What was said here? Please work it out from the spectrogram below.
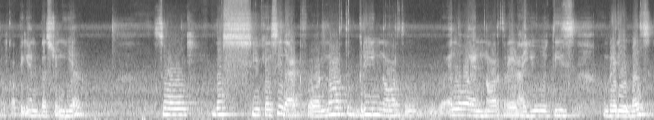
I'm copying and pasting here. So this you can see that for north green north yellow and north red I use these variables.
